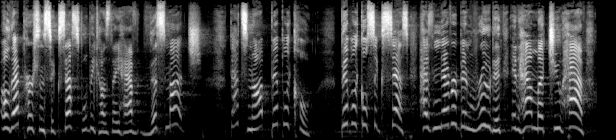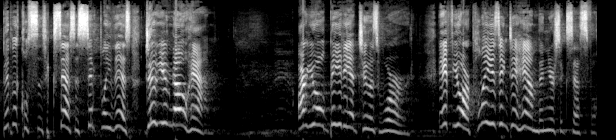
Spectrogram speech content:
Oh, that person's successful because they have this much. That's not biblical. Biblical success has never been rooted in how much you have. Biblical success is simply this Do you know Him? Are you obedient to His word? If you are pleasing to Him, then you're successful.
